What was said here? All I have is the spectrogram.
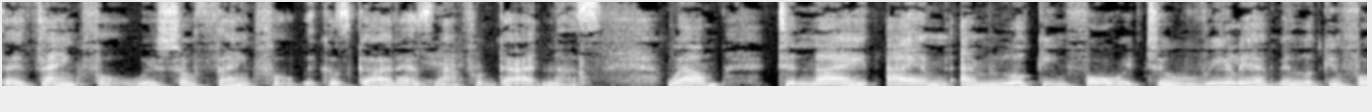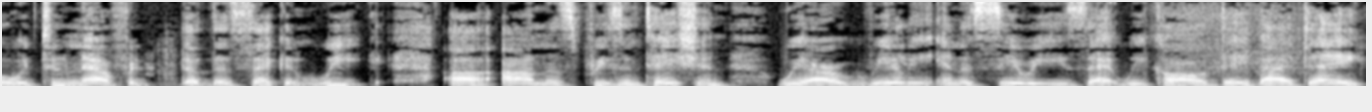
th- thankful. We're so thankful because God has Yeah. not forgotten us. Well, tonight I am I'm looking forward to. Really, have been looking forward to now for uh, the second week. Uh, Anna's presentation. We are really in a series that we call Day by Day.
